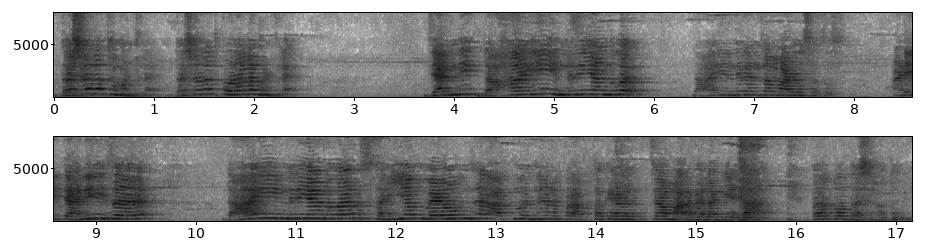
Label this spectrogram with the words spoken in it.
दशरथ म्हटलाय. दशरथ कोणाला म्हटलंय? ज्यांनी दहाही इंद्रियांवर दहा इंद्रियांचा माणूसच असतो. आणि त्यांनी जर दहा इंद्रियांवर संयम मिळवून जर आत्मज्ञान प्राप्त करण्याच्या मार्गाला गेला तर तो दशरथ होईल.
